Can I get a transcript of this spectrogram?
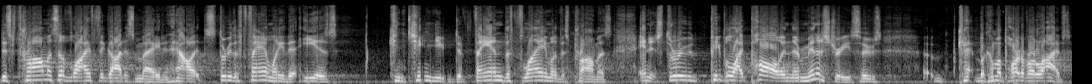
this promise of life that God has made and how it's through the family that he has continued to fan the flame of this promise. And it's through people like Paul in their ministries who's uh, become a part of our lives.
